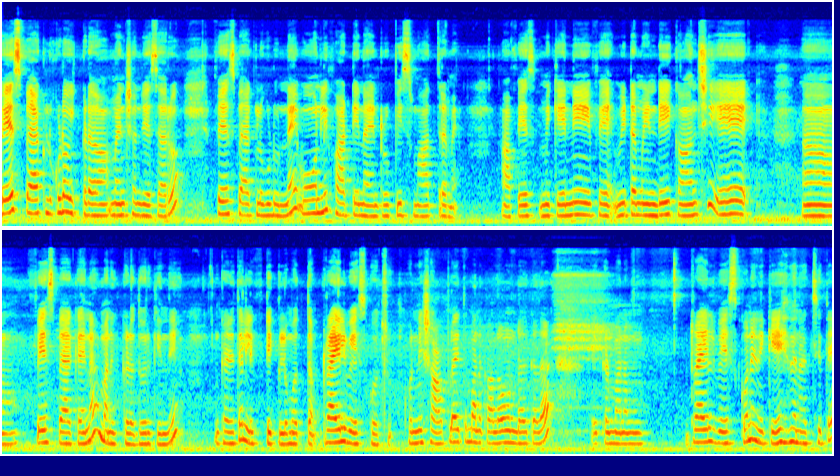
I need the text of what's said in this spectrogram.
ఫేస్ ప్యాక్లు కూడా ఇక్కడ మెన్షన్ చేశారు. ఫేస్ ప్యాక్లు కూడా ఉన్నాయి. ఓన్లీ ఫార్టీ నైన్ రూపీస్ మాత్రమే. ఆ ఫేస్ మీకు ఎన్ని ఫే విటమిన్ డి కాంచి ఏ ఫేస్ ప్యాక్ అయినా మనకి ఇక్కడ దొరికింది. ఇక్కడైతే లిప్టిక్లు మొత్తం ట్రయల్ వేసుకోవచ్చు. కొన్ని షాప్లో అయితే మనకు అలా ఉండదు కదా. ఇక్కడ మనం ట్రయల్ వేసుకొని నీకు ఏది నచ్చితే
